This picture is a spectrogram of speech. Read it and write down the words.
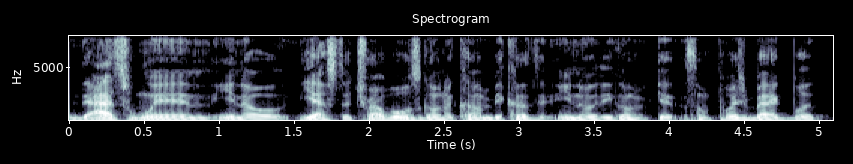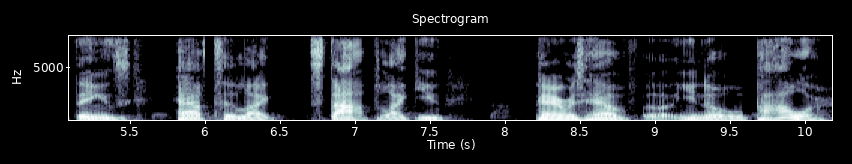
that's when you know, yes, the trouble is going to come because you know they're going to get some pushback, but things have to like stop. Like you, parents have, uh, you know, power.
